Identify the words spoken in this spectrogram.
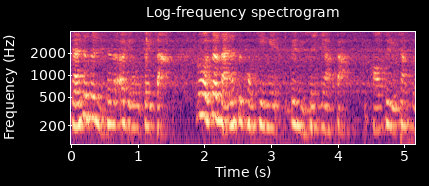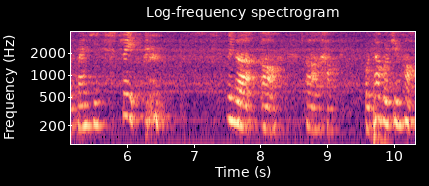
男生是女生的二点五倍大。如果这男的是同性恋，跟女生一样大，好，这有这样子的关系，所以。那个呃呃好，我跳过去哈，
